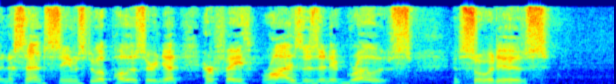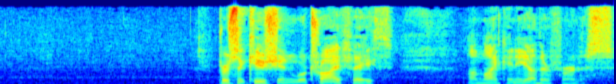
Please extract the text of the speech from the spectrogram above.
in a sense, seems to oppose her, and yet her faith rises and it grows. And so it is. Persecution will try faith unlike any other furnace.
